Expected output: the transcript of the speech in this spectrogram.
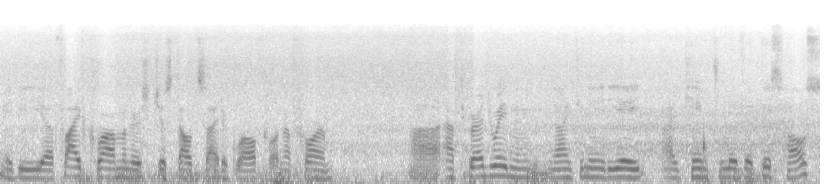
maybe uh, five kilometers just outside of Guelph on a farm. Uh, after graduating in 1988, I came to live at this house,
